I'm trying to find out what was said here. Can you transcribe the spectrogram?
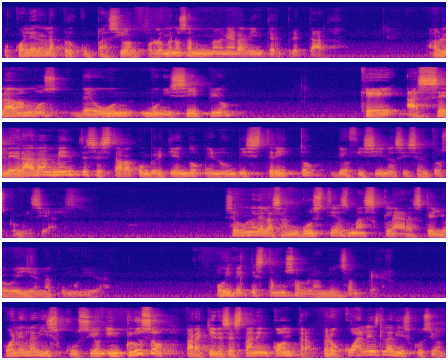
¿O cuál era la preocupación? Por lo menos a mi manera de interpretarlo. Hablábamos de un municipio que aceleradamente se estaba convirtiendo en un distrito de oficinas y centros comerciales. Esa era una de las angustias más claras que yo veía en la comunidad. Hoy de qué estamos hablando en San Pedro? ¿Cuál es la discusión? Incluso para quienes están en contra, pero ¿cuál es la discusión?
